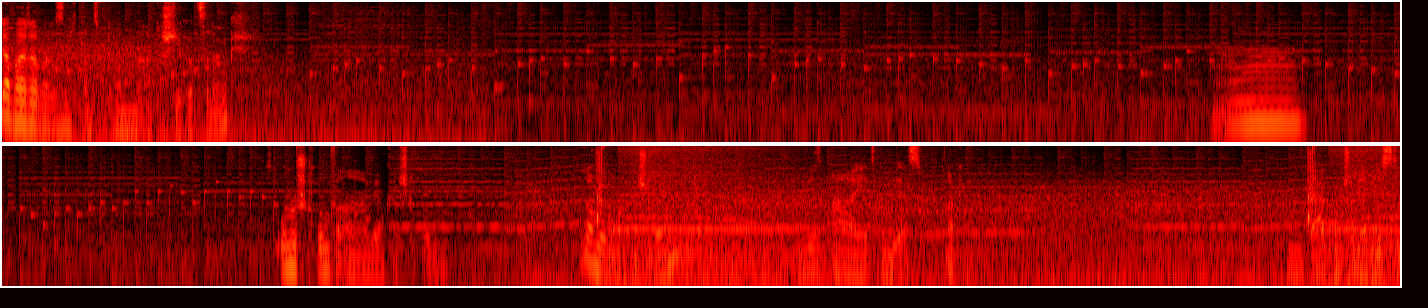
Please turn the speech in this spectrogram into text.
Mitarbeiter, aber das ist nicht ganz so dramatisch hier, Gott sei Dank. Hm. Ist ohne Strom von. Ah, wir haben keinen Strom. Wieso haben wir noch keinen Strom? Sind, ah, jetzt kommen wir erst. Okay. Und da kommt schon der nächste.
